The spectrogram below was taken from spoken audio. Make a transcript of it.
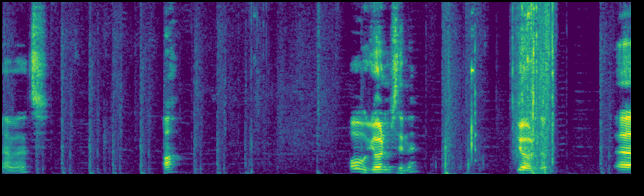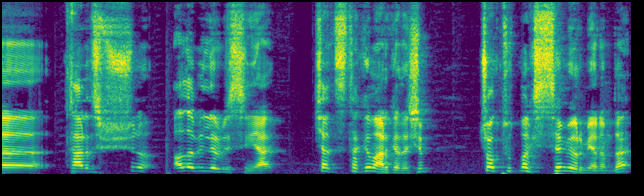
Evet. Ah. Oh gördüm seni. Gördüm. Ee, kardeşim şunu alabilir misin ya? Kendisi takım arkadaşım. Çok tutmak istemiyorum yanımda.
